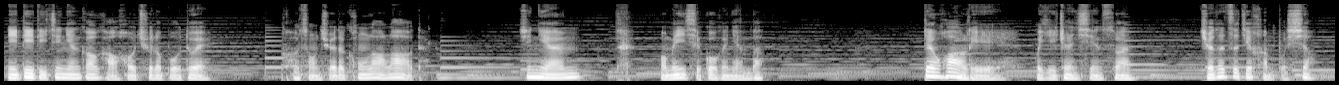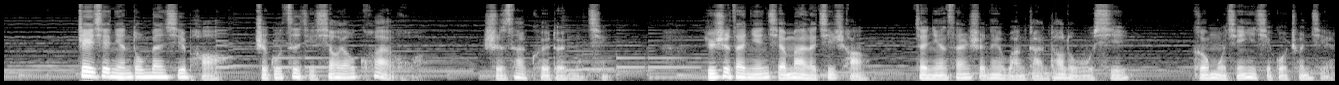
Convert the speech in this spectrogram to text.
你弟弟今年高考后去了部队，我总觉得空落落的。今年，我们一起过个年吧。”电话里我一阵心酸，觉得自己很不孝。这些年东奔西跑，只顾自己逍遥快活，实在愧对母亲。于是，在年前卖了机场，在年三十那晚赶到了无锡，和母亲一起过春节。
